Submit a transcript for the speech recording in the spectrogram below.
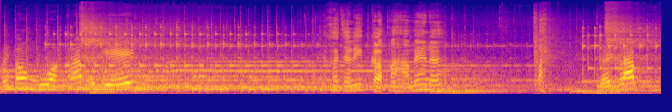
ไม่ต้องห่วงครับคุณหญิง ข้าจะรีบกลับมาหาแม่นะ เชิญครับ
